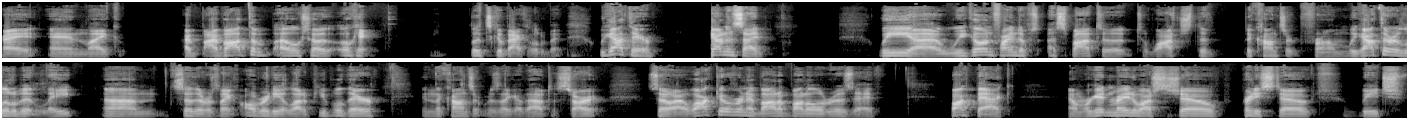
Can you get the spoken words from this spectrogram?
right? And like I, I bought the oh so okay, let's go back a little bit. We got there, got inside. We uh we go and find a, a spot to to watch the the concert from. We got there a little bit late, um, so there was like already a lot of people there, and the concert was like about to start. So I walked over and I bought a bottle of rosé. Walked back, and we're getting ready to watch the show. Pretty stoked. We each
